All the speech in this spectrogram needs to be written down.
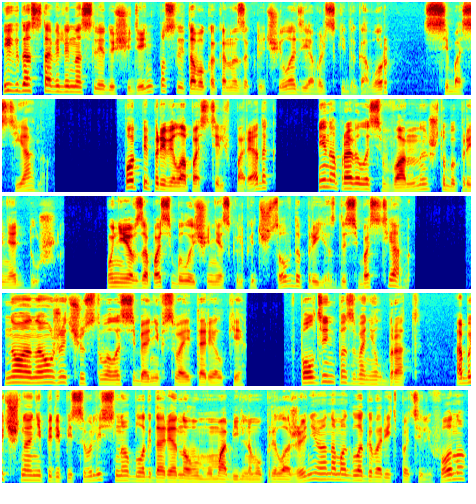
Их доставили на следующий день после того, как она заключила дьявольский договор с Себастьяном. Поппи привела постель в порядок и направилась в ванную, чтобы принять душ. У нее в запасе было еще несколько часов до приезда Себастьяна. Но она уже чувствовала себя не в своей тарелке. В полдень позвонил брат. Обычно они переписывались, но благодаря новому мобильному приложению она могла говорить по телефону,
